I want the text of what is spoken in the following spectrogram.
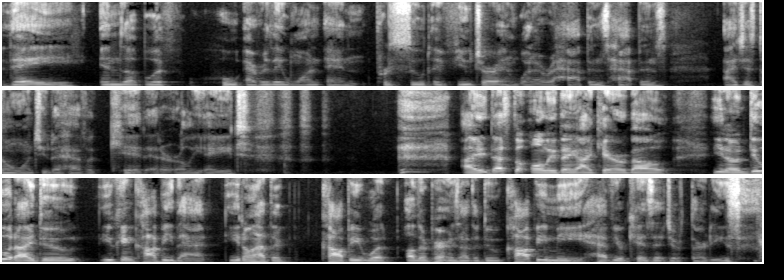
They end up with whoever they want and pursue a future and whatever happens happens. I just don't want you to have a kid at an early age i that's the only thing i care about. You know do what i do. You can copy that. You don't have to copy what other parents have to do. Copy me. Have your kids at your 30s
